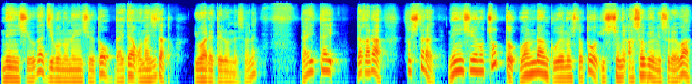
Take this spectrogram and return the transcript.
年収が自分の年収と大体同じだと言われてるんですよね。大体、だから、そしたら年収のちょっとワンランク上の人と一緒に遊ぶようにすれば、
